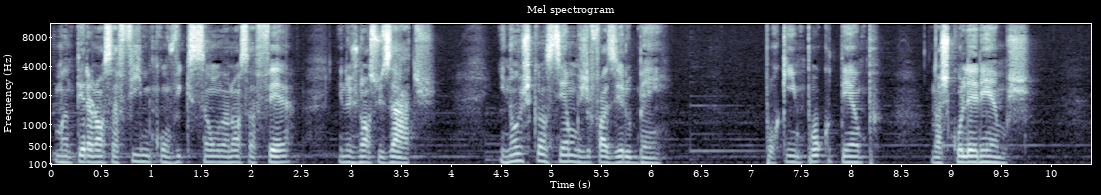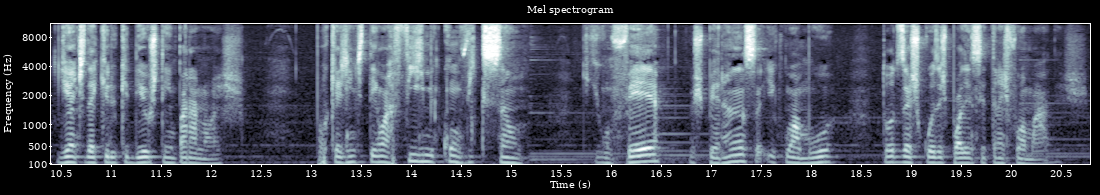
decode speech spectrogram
manter a nossa firme convicção na nossa fé e nos nossos atos. E não nos cansemos de fazer o bem, porque em pouco tempo nós colheremos diante daquilo que Deus tem para nós. Porque a gente tem uma firme convicção de que com fé, com esperança e com amor, todas as coisas podem ser transformadas.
